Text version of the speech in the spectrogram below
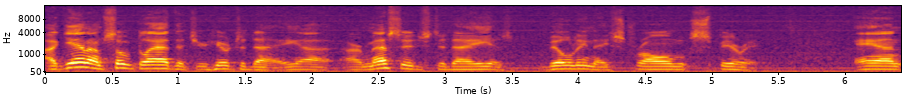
again, I'm so glad that you're here today. Uh, our message today is building a strong spirit. And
